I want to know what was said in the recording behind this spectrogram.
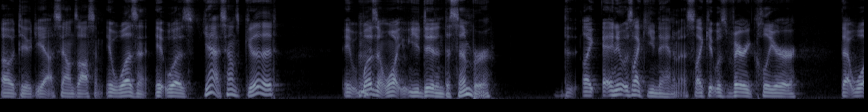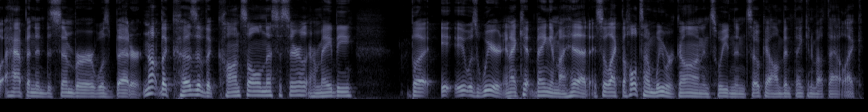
oh, dude, yeah, sounds awesome. It wasn't. It was, yeah, it sounds good. It hmm. wasn't what you did in December. Like, and it was like unanimous. Like, it was very clear that what happened in December was better. Not because of the console necessarily, or maybe, but it, it was weird. And I kept banging my head. So, like, the whole time we were gone in Sweden and SoCal, I've been thinking about that. Like,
